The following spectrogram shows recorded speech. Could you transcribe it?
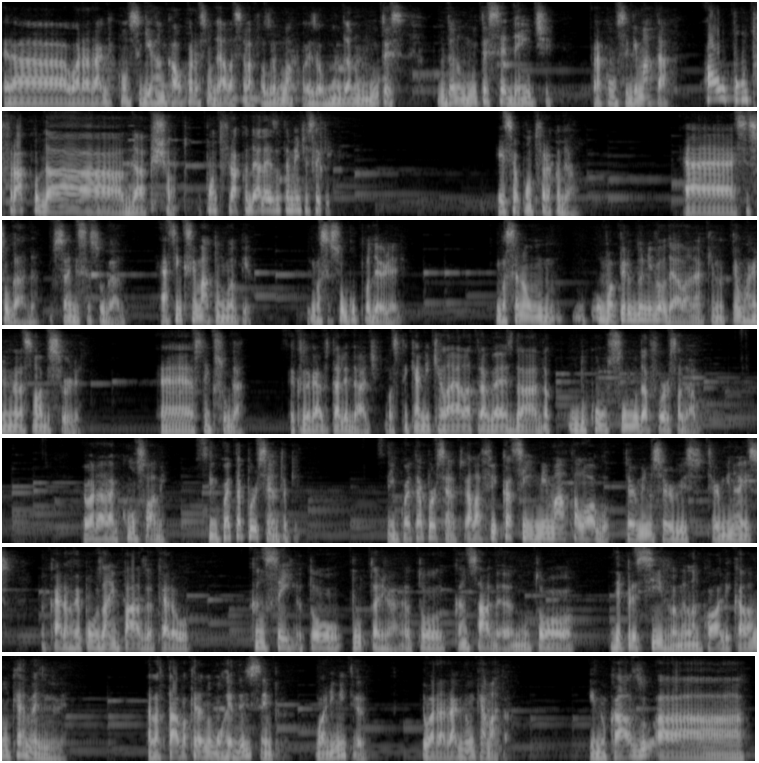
Era o Araragi conseguir arrancar o coração dela, se ela fazer alguma coisa, algum dano muito, um dano muito excedente para conseguir matar. Qual o ponto fraco da, da? O ponto fraco dela é exatamente esse aqui. Esse é o ponto fraco dela. É ser sugada. O sangue ser sugado. É assim que se mata um vampiro. Você suga o poder dele. Você não. O vampiro do nível dela, né? Que não tem uma regeneração absurda. É, você tem que sugar. Você tem que sugar a vitalidade. Você tem que aniquilar ela através da, da do consumo da força dela. O Araragi consome 50% aqui. 50%. Ela fica assim, me mata logo. Termina o serviço, termina isso. Eu quero repousar em paz, eu quero cansei, eu tô puta já, eu tô cansada, eu não tô depressiva, melancólica, ela não quer mais viver. Ela tava querendo morrer desde sempre, o anime inteiro. O Araragi não quer matar. E no caso, a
